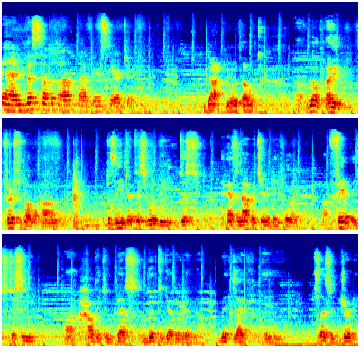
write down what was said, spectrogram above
And let's talk about Doctor's character. Doc, you want to tell him? Uh, well, I first of all um, believe that this movie just has an opportunity for uh, families to see uh, how they can best live together and uh, make life a pleasant journey.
